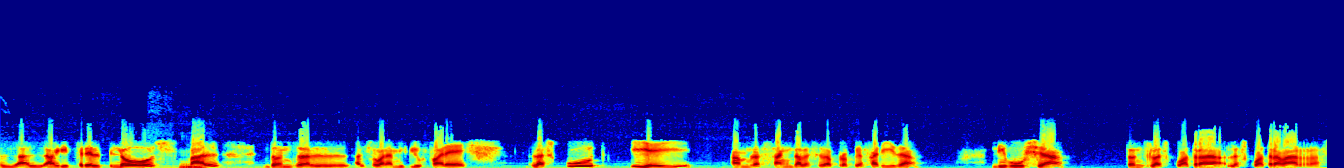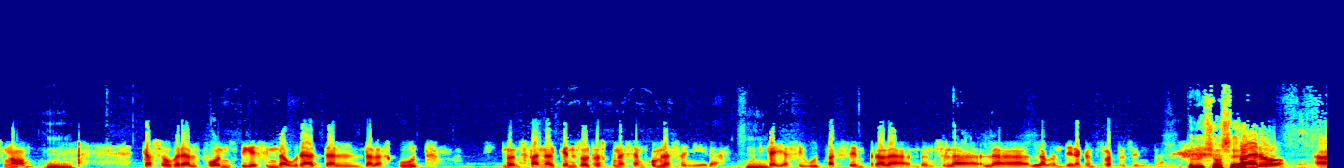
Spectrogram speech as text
el, el, el Guifré el Pilós, Mm. mm. val? doncs el, el seu enemic li ofereix l'escut i ell, amb la sang de la seva pròpia ferida, dibuixa doncs, les, quatre, les quatre barres, no?, Mm. que sobre el fons, diguéssim, daurat del, de l'escut, doncs fan el que nosaltres coneixem com la senyera, Mm. i que hi ha sigut per sempre la, doncs, la, la, la bandera que ens representa. Però això és cert? Però a,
